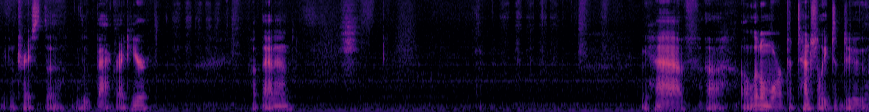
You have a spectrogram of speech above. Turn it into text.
So we can trace the loop back right here. Put that in. We have uh, a little more potentially to do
